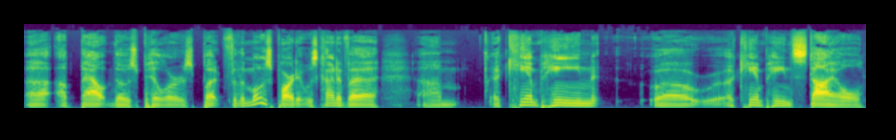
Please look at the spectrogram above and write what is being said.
uh, about those pillars, but for the most part, it was kind of a um, a campaign a campaign style.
